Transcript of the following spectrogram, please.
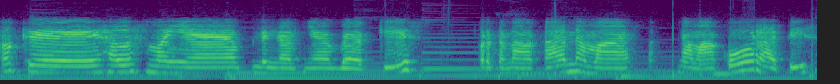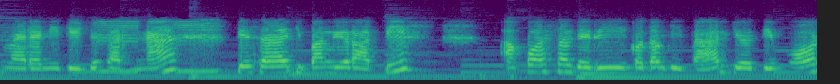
Oke, halo semuanya. Pendengarnya Bakis. Perkenalkan nama nama aku Rati Semarani Sarna, biasa dipanggil Ratis. Aku asal dari Kota Blitar, Jawa Timur,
